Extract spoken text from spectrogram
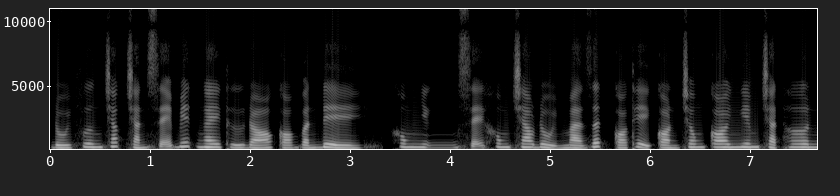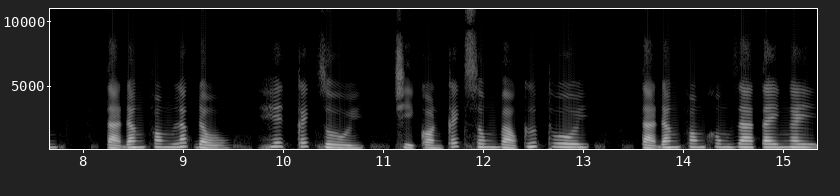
đối phương chắc chắn sẽ biết ngay thứ đó có vấn đề. Không những sẽ không trao đổi mà rất có thể còn trông coi nghiêm chặt hơn. Tả Đăng Phong lắc đầu, hết cách rồi, chỉ còn cách xông vào cướp thôi. Tả Đăng Phong không ra tay ngay,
